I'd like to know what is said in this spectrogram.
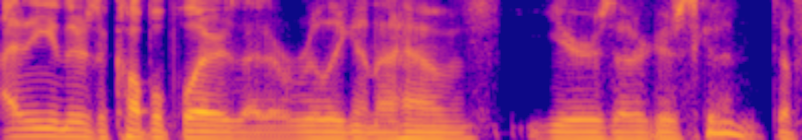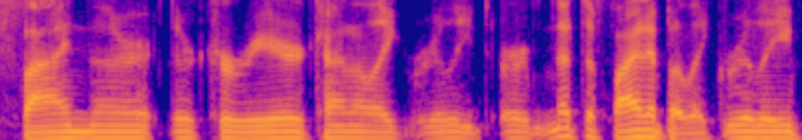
I think there's a couple players that are really gonna have years that are just gonna define their their career, kind of like really, or not define it, but like really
